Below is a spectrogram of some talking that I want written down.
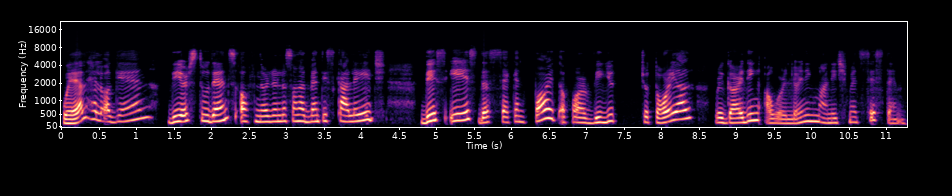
Well, hello again, dear students of Northern Luzon Adventist College. This is the second part of our video tutorial regarding our learning management system.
